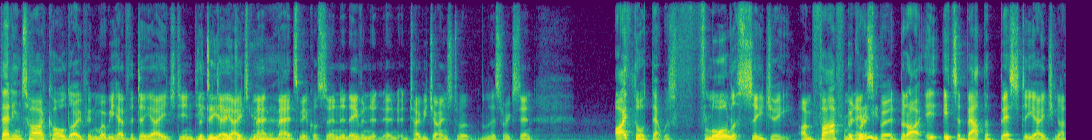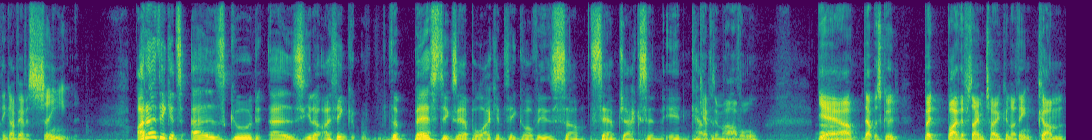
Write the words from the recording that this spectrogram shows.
That entire cold open where we have the de-aged Indy, the, de-aged Ma- yeah. Mads Mikkelsen, and even uh, uh, Toby Jones to a lesser extent. I thought that was flawless CG. I'm far from an expert, but I it, it's about the best de-aging I think I've ever seen. I don't think it's as good as you know. I think the best example I can think of is um, Sam Jackson in Captain, Captain Marvel. Marvel. Yeah, Um, that was good. But by the same token, I think um,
